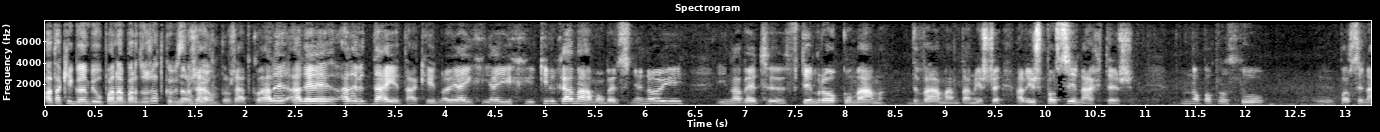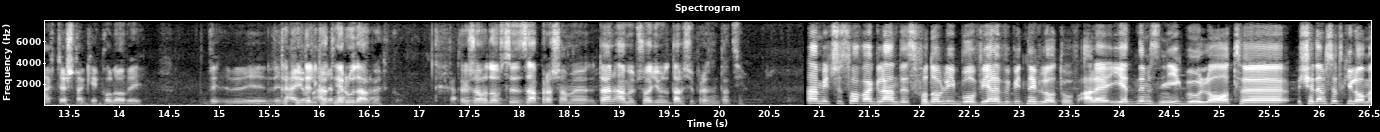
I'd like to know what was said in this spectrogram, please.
a takie gołębie u pana bardzo rzadko No występują. rzadko, rzadko, ale, ale, ale daję takie. No ja ich, ja ich kilka mam obecnie, no i, i nawet w tym roku mam dwa, mam tam jeszcze, ale już po synach też. No po prostu po synach też takie kolory wy, wy, wydają, delikatnie ale bardzo rudawy. Także hodowcy zapraszamy ten, a my przechodzimy do dalszej prezentacji. Na Mieczysława Glandy z hodowli było wiele wybitnych lotów, ale jednym z nich był lot e, 700 km,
